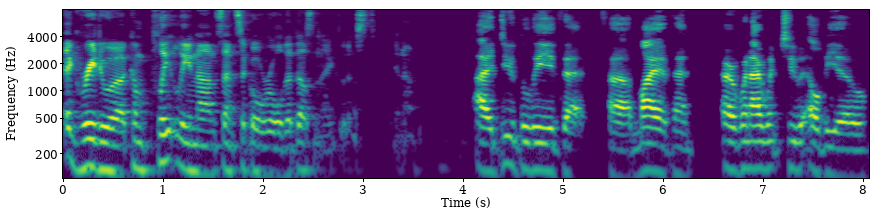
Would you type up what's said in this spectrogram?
agree to a completely nonsensical rule that doesn't exist, you know. I do believe that uh, my event, or when I went to LVO,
